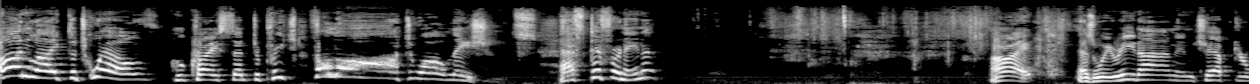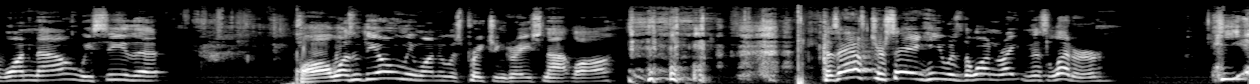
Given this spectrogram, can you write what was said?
Unlike the twelve who Christ sent to preach the law to all nations. That's different, ain't it? All right. As we read on in chapter 1 now, we see that Paul wasn't the only one who was preaching grace, not law. Because after saying he was the one writing this letter, he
